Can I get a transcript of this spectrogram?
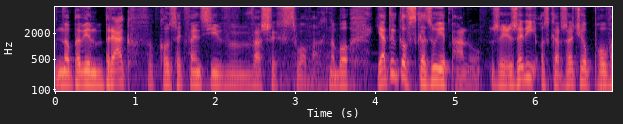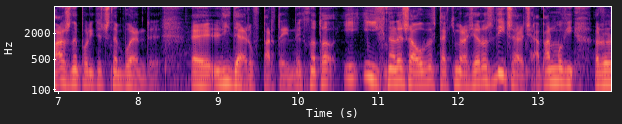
no, pewien brak konsekwencji w waszych słowach? No bo ja tylko wskazuję panu, że jeżeli oskarżacie o poważne polityczne błędy e, liderów partyjnych, no to i ich należałoby w takim razie rozliczać. A pan mówi, ro,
